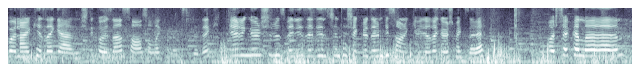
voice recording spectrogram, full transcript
böyle merkeze gelmiştik. O yüzden sağa sola gitmek istedik. Yarın görüşürüz. Beni izlediğiniz için teşekkür ederim. Bir sonraki videoda görüşmek üzere. Hoşçakalın.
